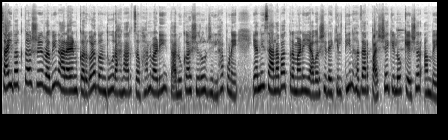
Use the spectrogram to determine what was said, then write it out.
साई भक्त श्री रवी नारायण करगळ बंधू राहणार चव्हाणवाडी तालुका शिरूर जिल्हा पुणे. यांनी सालाबादप्रमाणे यावर्षी देखील तीन हजार पाचशे किलो केशर आंबे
